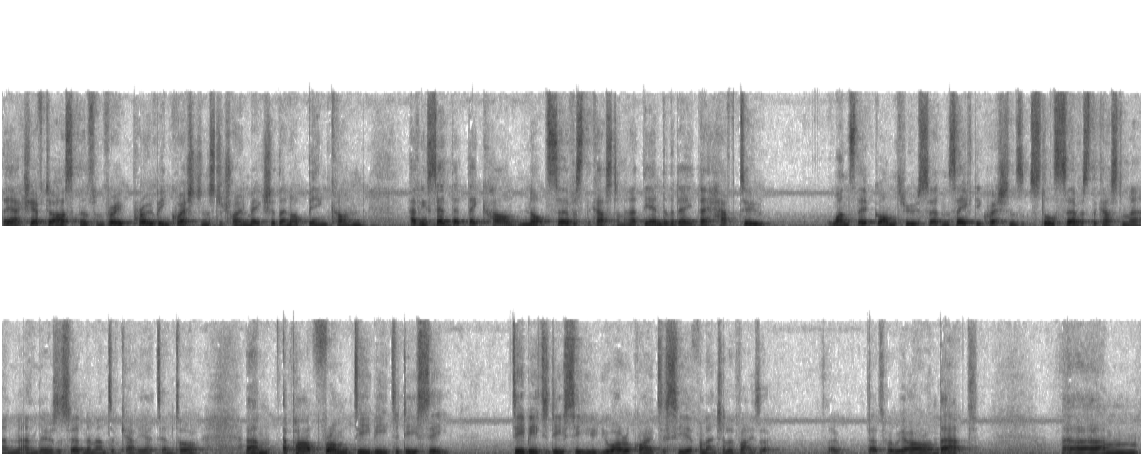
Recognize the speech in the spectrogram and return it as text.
they actually have to ask them some very probing questions to try and make sure they're not being conned. Having said that, they can't not service the customer. And at the end of the day, they have to, once they've gone through certain safety questions, still service the customer. And, and there's a certain amount of caveat emptor. Um, apart from DB to DC, DB to DC, you, you, are required to see a financial advisor. So that's where we are on that. Um,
